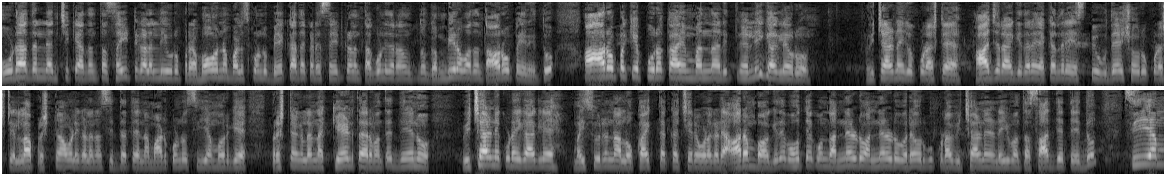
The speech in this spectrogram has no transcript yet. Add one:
ಮೂಡಾದಲ್ಲಿ ಹಂಚಿಕೆ ಆದಂತಹ ಸೈಟ್ಗಳಲ್ಲಿ ಇವರು ಪ್ರಭಾವವನ್ನು ಬಳಸಿಕೊಂಡು ಬೇಕಾದ ಕಡೆ ಸೈಟ್ಗಳನ್ನು ತಗೊಂಡಿದ್ದಾರೆ ಅನ್ನೋ ಗಂಭೀರವಾದಂತಹ ಆರೋಪ ಏನಿತ್ತು. ಆ ಆರೋಪಕ್ಕೆ ಪೂರಕ ಎಂಬ ರೀತಿಯಲ್ಲಿ ಈಗಾಗಲೇ ಅವರು ವಿಚಾರಣೆಗೂ ಕೂಡ ಅಷ್ಟೇ ಹಾಜರಾಗಿದ್ದಾರೆ. ಯಾಕಂದ್ರೆ ಎಸ್ ಪಿ ಉದೇಶ್ ಅವರು ಕೂಡ ಅಷ್ಟೇ ಎಲ್ಲಾ ಪ್ರಶ್ನಾವಳಿಗಳನ್ನ, ಸಿದ್ಧತೆಯನ್ನ ಮಾಡಿಕೊಂಡು ಸಿಎಂ ಅವರಿಗೆ ಪ್ರಶ್ನೆಗಳನ್ನ ಕೇಳ್ತಾ ಇರುವಂತದ್ದು ಏನು ವಿಚಾರಣೆ ಕೂಡ ಈಗಾಗಲೇ ಮೈಸೂರಿನ ಲೋಕಾಯುಕ್ತ ಕಚೇರಿ ಒಳಗಡೆ ಆರಂಭವಾಗಿದೆ. ಬಹುತೇಕ ಒಂದು ಹನ್ನೆರಡು, ಹನ್ನೆರಡುವರೆವರೆಗೂ ಕೂಡ ವಿಚಾರಣೆ ನಡೆಯುವಂತಹ ಸಾಧ್ಯತೆ ಇದ್ದು ಸಿಎಂ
